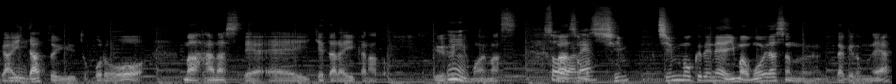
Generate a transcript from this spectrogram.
がいたというところを、まあ、話して、えーいけたらいいかなというふうに思います。まあ、その沈沈黙でね今思い出したんだけどもね、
